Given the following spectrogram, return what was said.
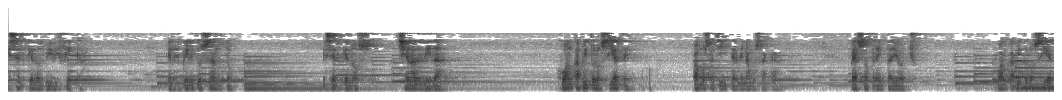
es el que nos vivifica. El Espíritu Santo es el que nos llena de vida. Juan capítulo 7, vamos allí y terminamos acá. Verso 38. Juan capítulo 7,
